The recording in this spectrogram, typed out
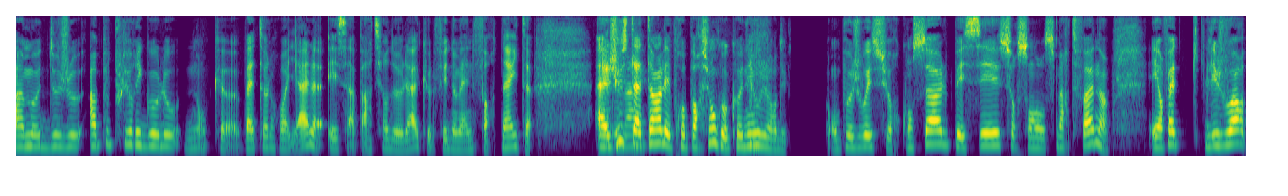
un mode de jeu un peu plus rigolo, donc euh, Battle Royale, et c'est à partir de là que le phénomène Fortnite a juste atteint les proportions qu'on connaît aujourd'hui. On peut jouer sur console, PC, sur son smartphone. Et en fait, les joueurs,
